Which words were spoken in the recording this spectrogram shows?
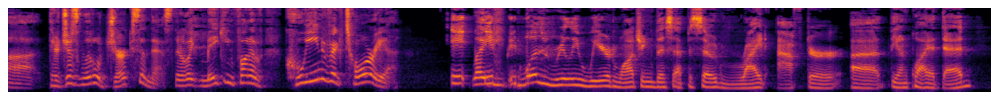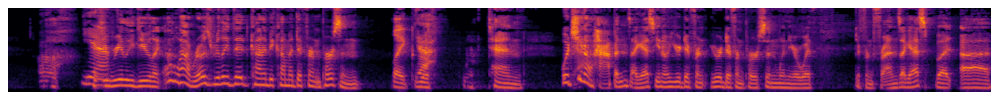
Uh, they're just little jerks in this. They're like making fun of Queen Victoria. It Like- it, it was really weird watching this episode right after uh the Unquiet Dead. Ugh. yeah. You really do like, oh wow, Rose really did kind of become a different person, like Yeah. with with ten, which you know happens. I guess you know you're different. You're a different person when you're with different friends. I guess, but uh,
